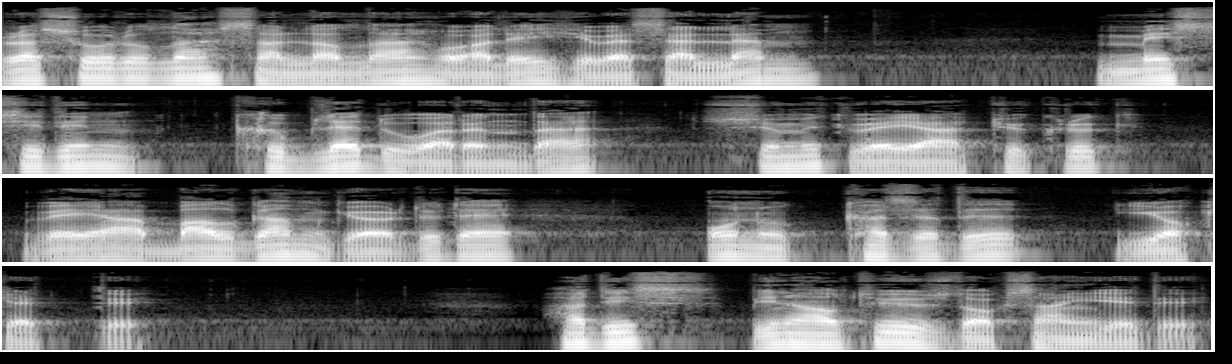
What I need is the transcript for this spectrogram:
Rasulullah sallallahu aleyhi ve sellem mescidin kıble duvarında sümük veya tükrük veya balgam gördü de onu kazıdı, yok etti. Hadis 1697.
